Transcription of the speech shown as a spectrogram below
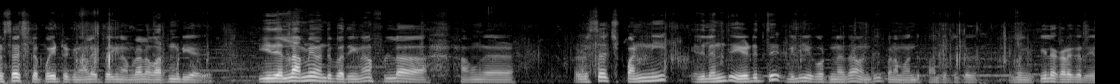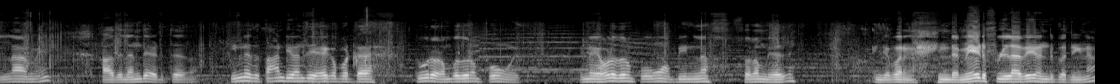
ரிசர்ச்சில் போயிட்டுருக்கனால இப்போதைக்கு நம்மளால் வர முடியாது. இது எல்லாமே வந்து பார்த்திங்கன்னா ஃபுல்லாக அவங்க ரிசர்ச் பண்ணி இதுலேருந்து எடுத்து வெளியே கொட்டினது தான் வந்து இப்போ நம்ம வந்து பார்த்துட்ருக்குது. இப்போ இங்கே கீழே கிடக்குறது எல்லாமே அதுலேருந்து எடுத்தது தான். இன்னும் இதை தாண்டி வந்து ஏகப்பட்ட தூரம் ரொம்ப தூரம் போகும் இது. இன்னும் எவ்வளோ தூரம் போகும் அப்படின்லாம் சொல்ல முடியாது. இங்கே பாருங்கள் இந்த மேடு ஃபுல்லாகவே வந்து பார்த்திங்கன்னா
